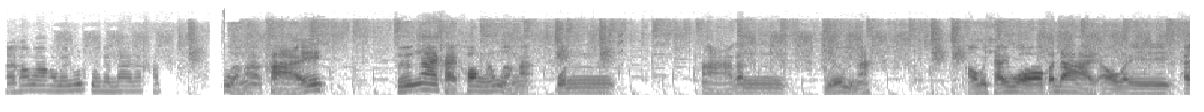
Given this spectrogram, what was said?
ใครเข้ามาคอมเมนต์พูดคุยกันได้นะครับ เหมืองอะ ขาย ซื้อง่ายขายคล่องนะเหมืองอะ คนหากันเยอะอยู่นะ เอาไปใช้วอลก็ได้ เอาไปใช้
